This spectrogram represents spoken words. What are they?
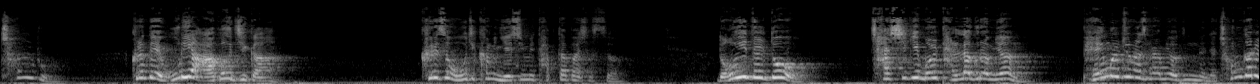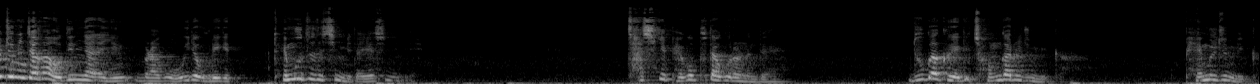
천부. 그런데 우리 아버지가 그래서 오직 하면 예수님이 답답하셨어. 너희들도 자식이 뭘 달라 그러면 뱀을 주는 사람이 어디 있느냐? 청가를 주는 자가 어디 있냐라고 오히려 우리에게 되묻으십니다. 예수님이. 자식이 배고프다고 그러는데 누가 그에게 정가를 줍니까? 뱀을 줍니까?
